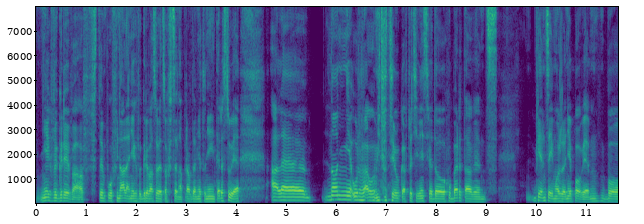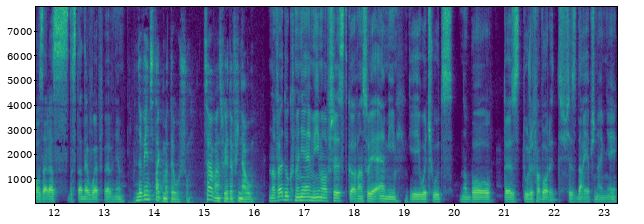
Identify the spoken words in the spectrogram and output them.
niech wygrywa w tym półfinale, niech wygrywa sobie co chce, naprawdę mnie to nie interesuje, ale no nie urwało mi to tyłka w przeciwieństwie do Huberta, więc Więcej może nie powiem, bo zaraz dostanę w łeb pewnie. No więc tak, Mateuszu. Co awansuje do finału? No według mnie mimo wszystko awansuje Emi i jej Witchwoods, no bo to jest duży faworyt, się zdaje przynajmniej.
